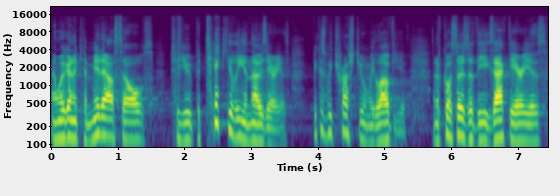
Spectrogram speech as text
And we're going to commit ourselves to you, particularly in those areas, because we trust you and we love you. And of course, those are the exact areas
